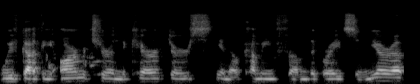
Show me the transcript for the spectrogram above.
We've got the armature and the characters, you know, coming from the greats in Europe.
